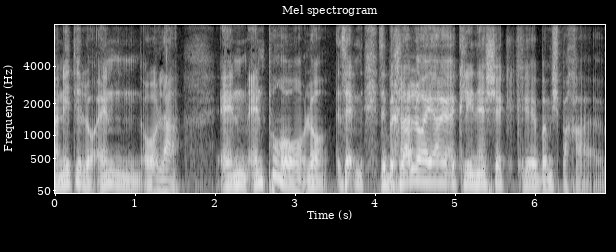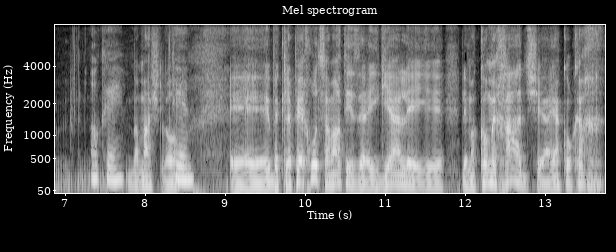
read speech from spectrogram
עניתי לו, אין, או לה, אין, אין פה, לא, זה, זה בכלל לא היה כלי נשק במשפחה, אוקיי. ממש לא. כן. אה, וכלפי חוץ, אמרתי, זה הגיע ל, למקום אחד שהיה כל כך,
